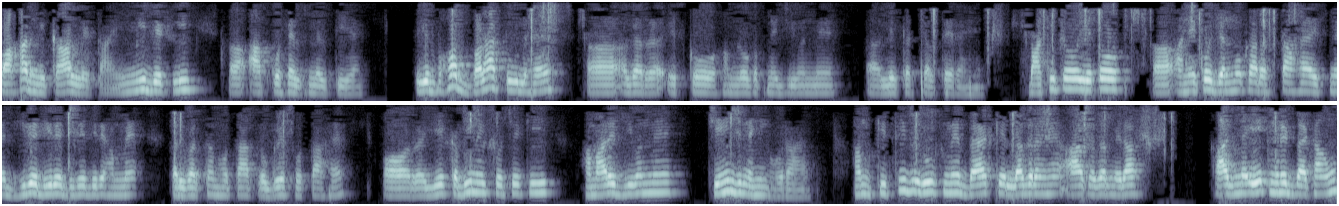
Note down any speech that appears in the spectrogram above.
बाहर निकाल लेता है इमीडिएटली आपको हेल्प मिलती है। तो ये बहुत बड़ा टूल है अगर इसको हम लोग अपने जीवन में लेकर चलते रहें। बाकी तो ये तो अनेकों जन्मों का रास्ता है। इसमें धीरे धीरे धीरे धीरे हमें परिवर्तन होता है प्रोग्रेस होता है। और ये कभी नहीं सोचे कि हमारे जीवन में चेंज नहीं हो रहा है। हम किसी भी रूप में बैठ के लग रहे हैं, आज अगर मेरा, आज मैं एक मिनट बैठा हूँ,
